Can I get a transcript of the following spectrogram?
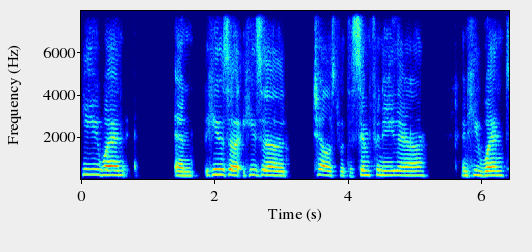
he went and he's a he's a cellist with the symphony there, and he went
